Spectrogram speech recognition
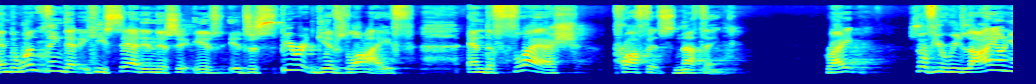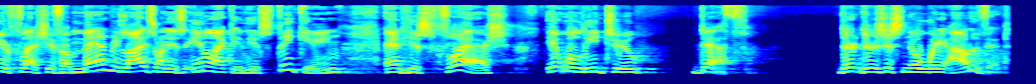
And the one thing that he said in this is, is the spirit gives life and the flesh profits nothing. Right? So if you rely on your flesh, if a man relies on his intellect and his thinking and his flesh, it will lead to death. There, there's just no way out of it.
